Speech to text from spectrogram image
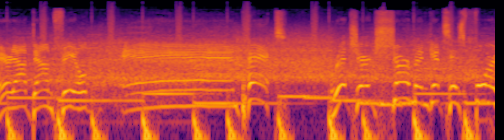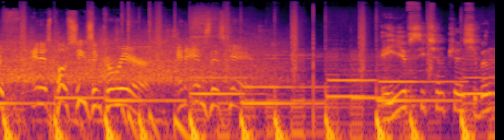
Aired out downfield and picked. Richard Sherman gets his fourth in his postseason career and ends this game. AFC 챔피언십은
